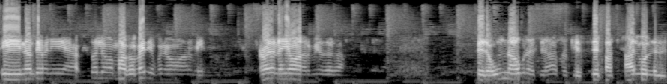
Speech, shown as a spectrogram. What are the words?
Y no tengo ni idea. Solo vamos a comer y después nos vamos a dormir. Ahora nos íbamos a dormir de verdad. Pero una obra de teatro que sepas algo del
